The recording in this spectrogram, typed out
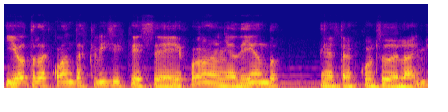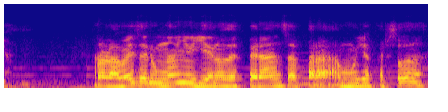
y otras cuantas crisis que se fueron añadiendo en el transcurso del año. Pero a la vez era un año lleno de esperanza para muchas personas,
